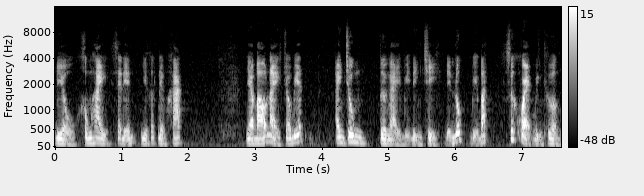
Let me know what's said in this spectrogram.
điều không hay sẽ đến như các đêm khác. Nhà báo này cho biết anh Trung từ ngày bị đình chỉ đến lúc bị bắt sức khỏe bình thường,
